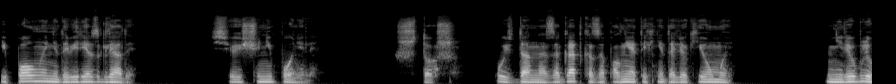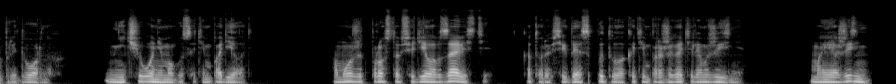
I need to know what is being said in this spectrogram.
и полное недоверие взгляды. Все еще не поняли. Что ж, пусть данная загадка заполняет их недалекие умы. Не люблю придворных. Ничего не могу с этим поделать. А может, просто все дело в зависти, которую всегда испытывала к этим прожигателям жизни. Моя жизнь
